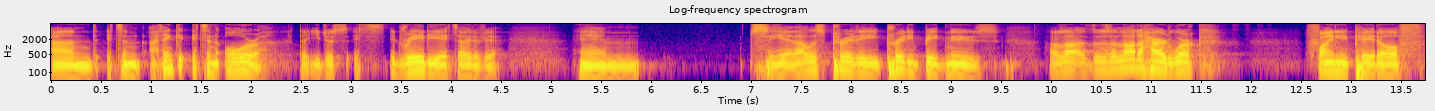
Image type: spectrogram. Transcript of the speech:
and it's an. I think it's an aura that you just it's it radiates out of you. Um. So yeah, that was pretty pretty big news. A lot. There was a lot of hard work. Finally paid off,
